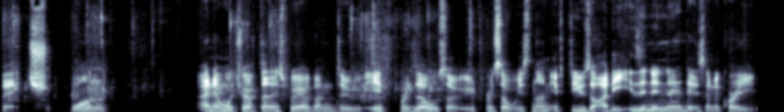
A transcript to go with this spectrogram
fetch one and then once you have done this, we are going to do if result. So if result is none, if the user ID isn't in there, then it's going to create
